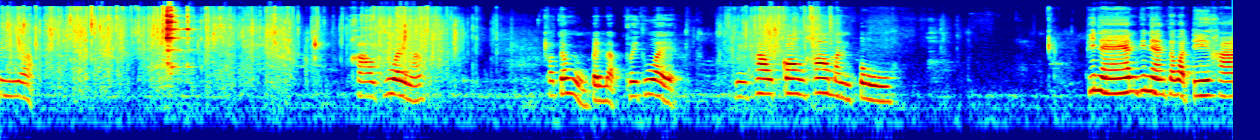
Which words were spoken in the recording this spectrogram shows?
ดีอะ ข้าวถ้วยนะเขาจะหุงเป็นแบบถ้วยๆ มีข้าวกล้องข้าวมันปู พี่แนน พี่แนนสวัสดีค่ะ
